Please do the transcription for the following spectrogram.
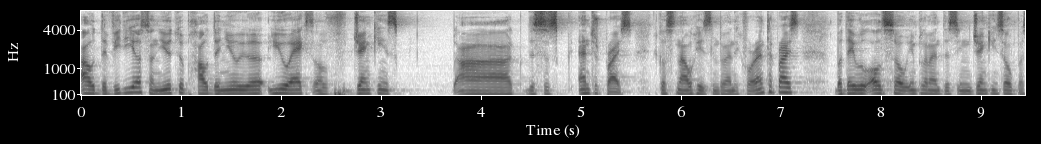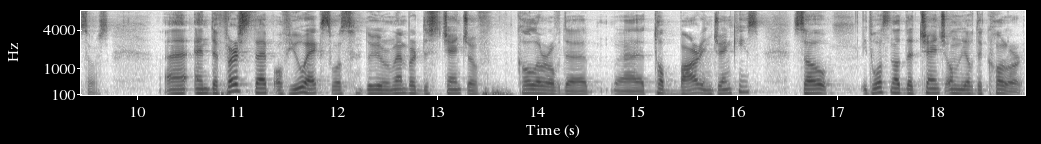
out the videos on YouTube how the new UX of Jenkins. Uh, this is enterprise because now he's implementing for enterprise, but they will also implement this in Jenkins open source. Uh, and the first step of UX was, do you remember this change of color of the uh, top bar in Jenkins? So it was not the change only of the color.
